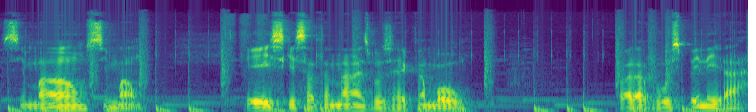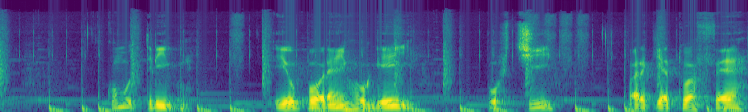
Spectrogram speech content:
Simão, Simão, eis que Satanás vos reclamou para vos peneirar como trigo. Eu, porém, roguei por ti para que a tua fé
